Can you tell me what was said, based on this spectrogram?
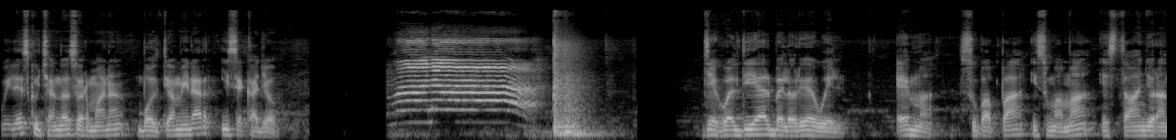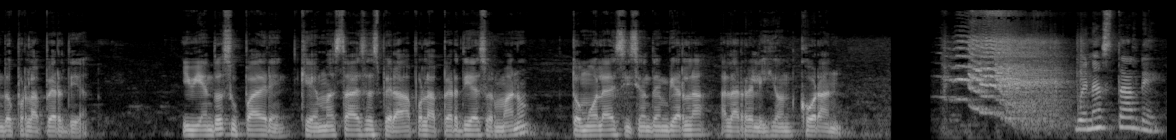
Will, escuchando a su hermana, volteó a mirar y se cayó. ¡Hermana! Llegó el día del velorio de Will. Emma, su papá y su mamá estaban llorando por la pérdida. Y viendo a su padre que Emma estaba desesperada por la pérdida de su hermano, tomó la decisión de enviarla a la religión Corán. Buenas tardes.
